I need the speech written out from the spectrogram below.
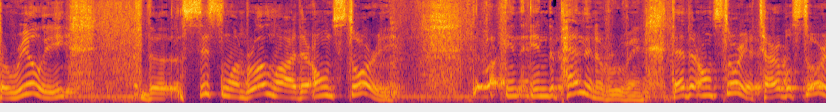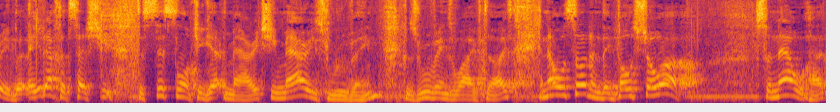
but really, the sister-in-law and brother-in-law are their own story. In, independent of Reuven. They had their own story, a terrible story. But Eidach says she, the sister-in-law could get married. She marries Reuven, because Reuven's wife dies, and all of a sudden they both show up. So now what?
